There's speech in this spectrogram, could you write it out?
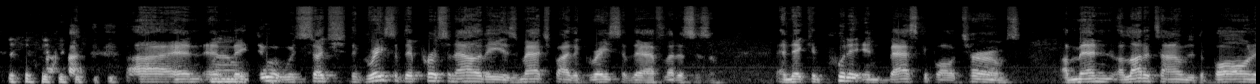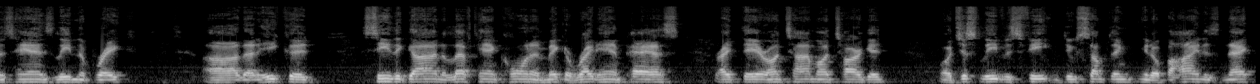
uh, and and wow. they do it with such the grace of their personality is matched by the grace of their athleticism, and they can put it in basketball terms. Amen, a lot of times with the ball in his hands, leading a break, uh, that he could see the guy in the left hand corner and make a right hand pass right there on time, on target, or just leave his feet and do something, you know, behind his neck.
